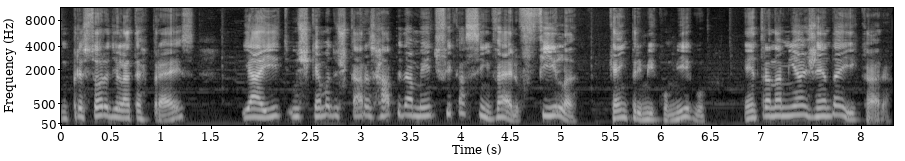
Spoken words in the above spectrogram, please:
impressora de letterpress e aí o esquema dos caras rapidamente fica assim, velho, fila, quer imprimir comigo? Entra na minha agenda aí, cara.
